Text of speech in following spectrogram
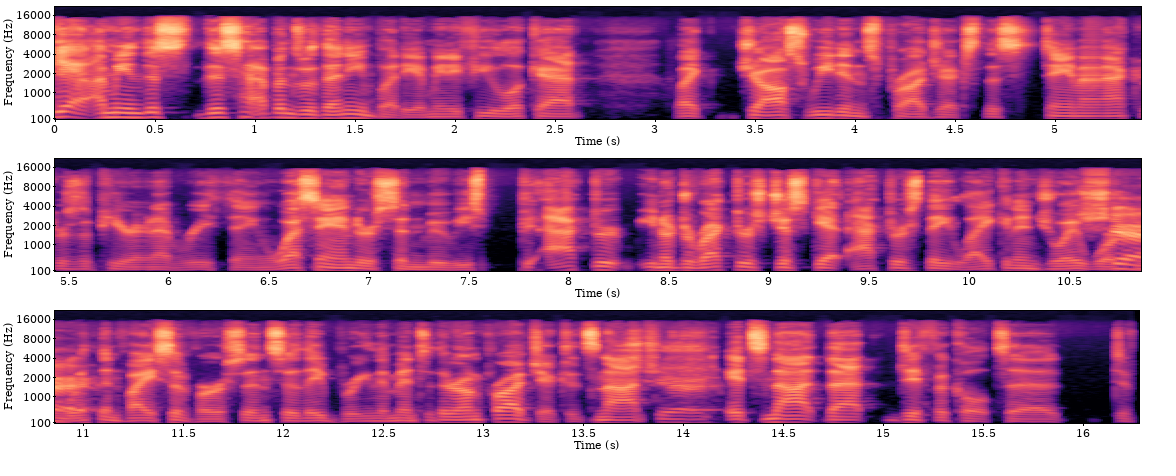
Yeah, I mean this this happens with anybody. I mean, if you look at like Joss Whedon's projects, the same actors appear in everything. Wes Anderson movies, actor, you know, directors just get actors they like and enjoy working Sure. with, and vice versa, and so they bring them into their own projects. It's not sure. it's not that difficult to to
